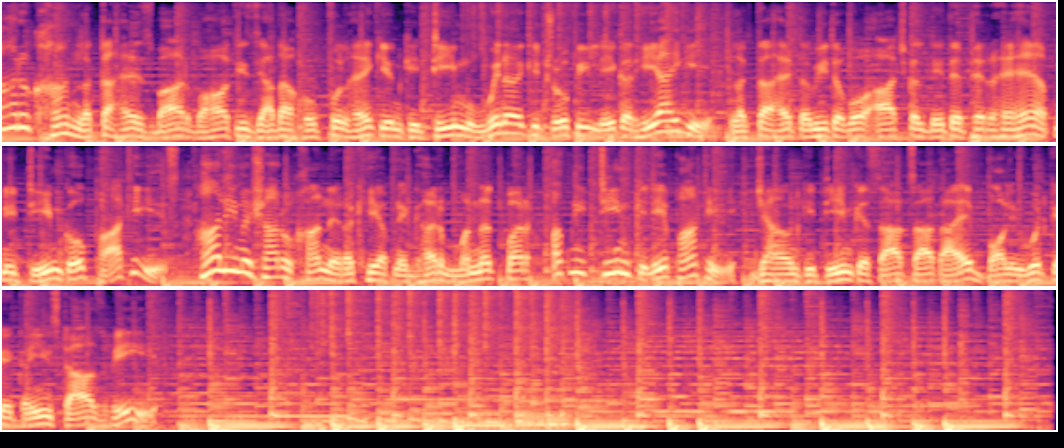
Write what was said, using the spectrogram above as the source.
शाहरुख खान लगता है इस बार बहुत ही ज़्यादा होपफुल हैं कि उनकी टीम विनर की ट्रॉफी लेकर ही आएगी। लगता है तभी तो वो आजकल देते फिर रहे हैं अपनी टीम को पार्टीज़ हाल ही में शाहरुख खान ने रखी अपने घर मन्नत पर अपनी टीम के लिए पार्टी जहाँ उनकी टीम के साथ साथ आए बॉलीवुड के कई स्टार्स भी।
